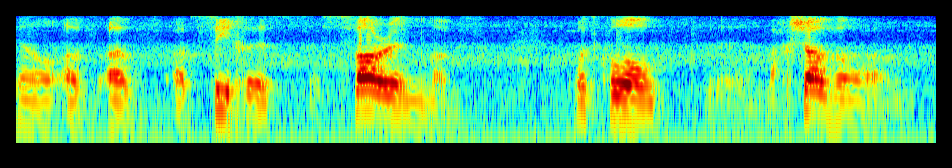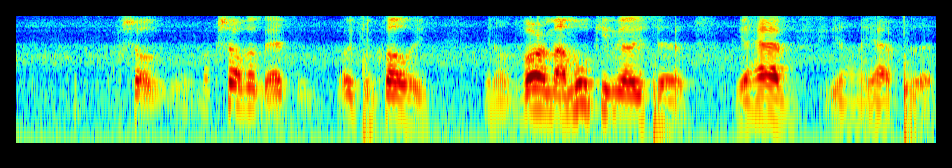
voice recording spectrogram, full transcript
you know, of of of sichas, of svarim, of what's called uh, machshava, machshava betzim, oifin you know, dvarim amukim yoiser. You have, you know, you have the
